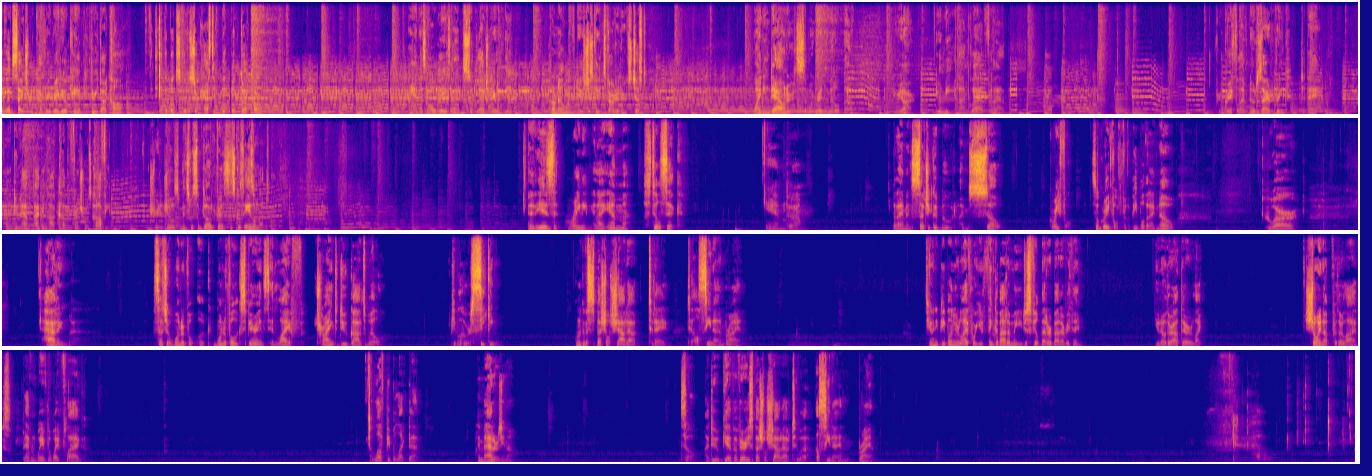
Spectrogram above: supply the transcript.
my website, recoveryradiokmp3.com. To get the books, go to sarcasticbigbook.com. And as always, I am so glad you're here with me. I don't know if your day's just getting started or it's just winding down or it's somewhere right in the middle, but here we are, you and me, and I'm glad for that. Very grateful I have no desire to drink today. I do have a piping hot cup of French roast coffee Trader Joe's mixed with some Don Francisco's hazelnut. And it is raining, and I am still sick. And, um, but I am in such a good mood. I'm so grateful. So grateful for the people that I know who are having such a wonderful wonderful experience in life trying to do God's will. People who are seeking. I want to give a special shout out today to Elsina and Brian. Do you have any people in your life where you think about them and you just feel better about everything? You know they're out there like showing up for their lives. They haven't waved the white flag. I love people like that. It matters, you know. So I do give a very special shout out to uh, Alcina and Brian.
